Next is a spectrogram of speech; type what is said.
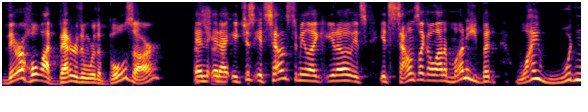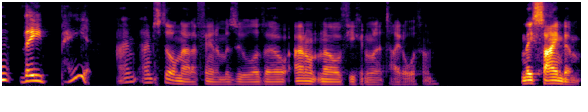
they're a whole lot better than where the Bulls are and and I, it just it sounds to me like you know it's it sounds like a lot of money, but why wouldn't they pay it? I'm I'm still not a fan of Mazzulla though. I don't know if you can win a title with him. And they signed him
